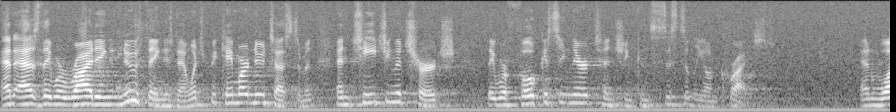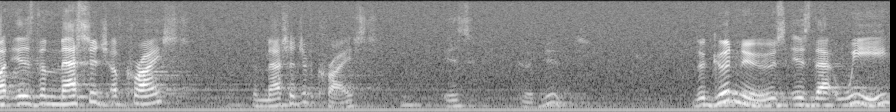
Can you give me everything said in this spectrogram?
And as they were writing new things down, which became our New Testament, and teaching the church, they were focusing their attention consistently on Christ. And what is the message of Christ? The message of Christ is good news. The good news is that we,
